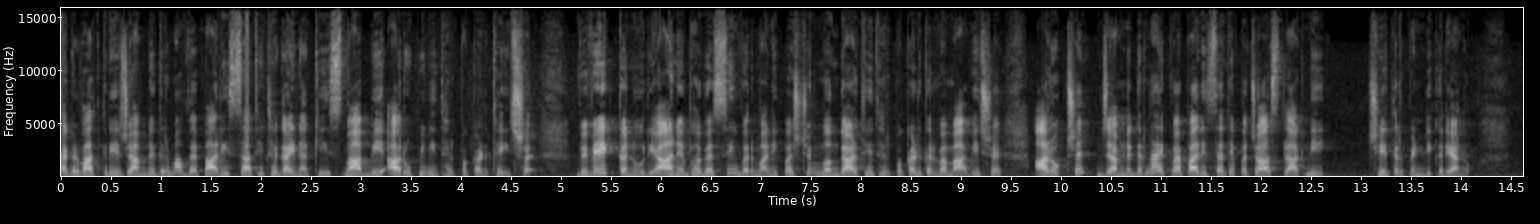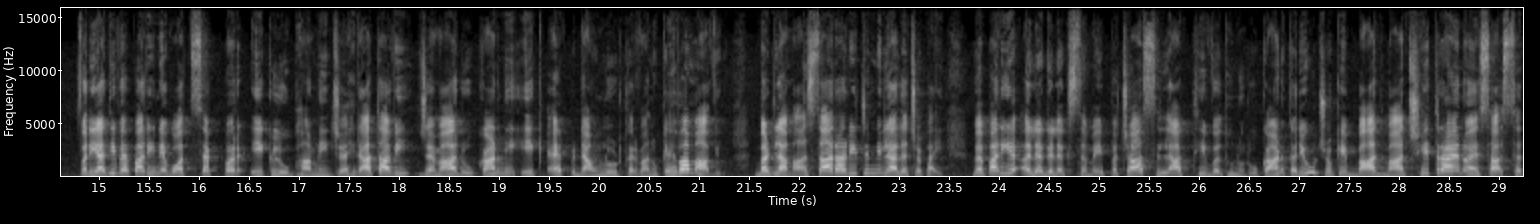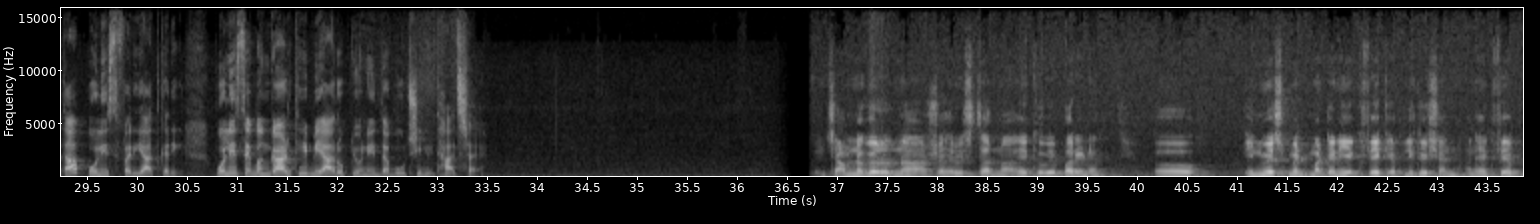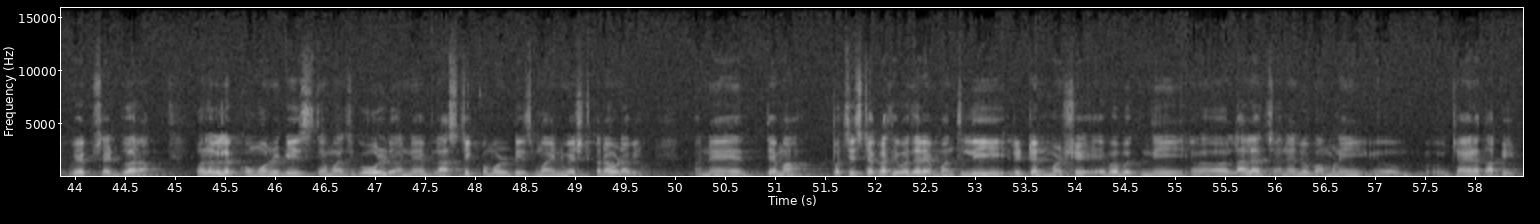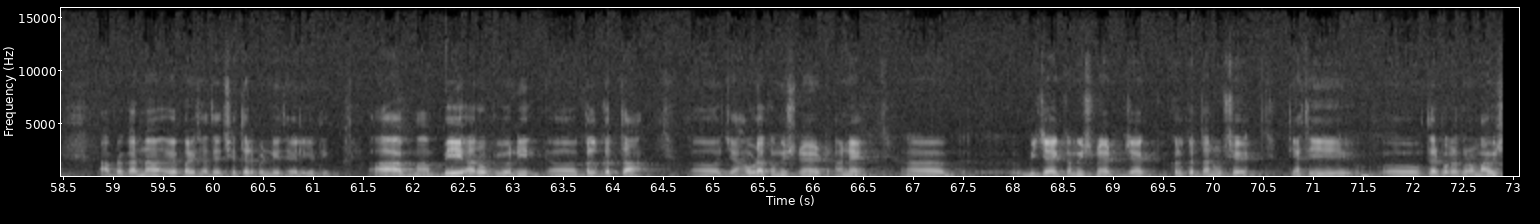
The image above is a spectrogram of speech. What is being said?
આગળ વાત કરીએ, જામનગરમાં વેપારી સાથે ઠગાઈના કેસમાં બે આરોપીની ધરપકડ થઈ છે. વિવેક કનુરિયા અને ભગતસિંહ વર્માની પશ્ચિમ બંગાળથી ધરપકડ કરવામાં આવી છે. આરોપ છે, જામનગરના એક વેપારી સાથે પચાસ લાખની છેતરપિંડી કર્યાનો. ફરિયાદી વેપારીને વોટ્સએપ પર એક લોભામણી જાહેરાત આવી, જેમાં રોકાણની એક એપ ડાઉનલોડ કરવાનું કહેવામાં આવ્યું. બદલામાં સારા રિટર્નની લાલચ અપાઈ. વેપારીએ અલગ અલગ સમયે પચાસ લાખથી વધુનું રોકાણ કર્યું જોકે બાદમાં છેતરાયાનો અહેસાસ થતાં પોલીસ ફરિયાદ કરી. પોલીસે બંગાળથી બે આરોપીઓને દબોચી લીધા છે. જામનગરના શહેર વિસ્તારના એક વેપારીને ઇન્વેસ્ટમેન્ટ માટેની એક ફેક એપ્લિકેશન અને એક ફેક વેબસાઇટ દ્વારા અલગ અલગ કોમોડિટીઝ તેમજ ગોલ્ડ અને પ્લાસ્ટિક કોમોડિટીઝમાં ઇન્વેસ્ટ કરાવડાવી અને તેમાં પચીસ ટકાથી વધારે મંથલી રિટર્ન મળશે એ બાબતની લાલચ અને લોભામણી જાહેરાત આપી. આ પ્રકારના વેપારી સાથે છેતરપિંડી થયેલી હતી. આમાં બે આરોપીઓની કલકત્તા જે હાવડા કમિશનરેટ અને બીજા એક કમિશનરેટ જે કલકત્તાનું છે ત્યાંથી ધરપકડ કરવામાં આવી છે.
